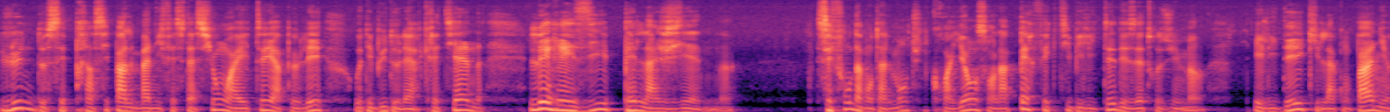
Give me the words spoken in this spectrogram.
L'une de ses principales manifestations a été appelée, au début de l'ère chrétienne, l'hérésie pélagienne. C'est fondamentalement une croyance en la perfectibilité des êtres humains et l'idée qui l'accompagne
